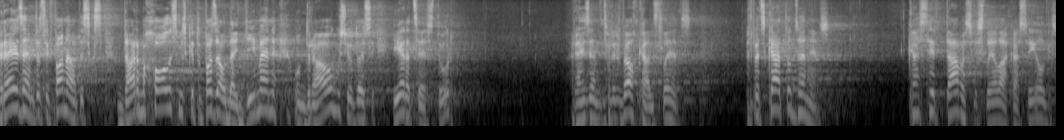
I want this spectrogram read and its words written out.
Reizēm tas ir fanātisks darba holisms, ka tu pazaudēji ģimeni un draugus, jo tu esi ieracies tur. Reizēm tur ir vēl kādas lietas. Bet pēc kā tu dzenies? Kas ir tavas vislielākās ilgas?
